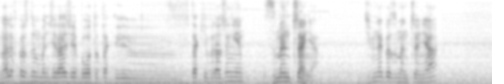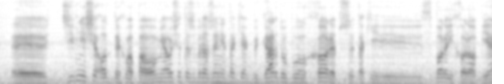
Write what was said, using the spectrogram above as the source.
No ale w każdym bądź razie było to tak, yy, takie wrażenie zmęczenia. Dziwnego zmęczenia. Yy, dziwnie się oddech łapało. Miało się też wrażenie takie, jakby gardło było chore przy takiej sporej chorobie.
